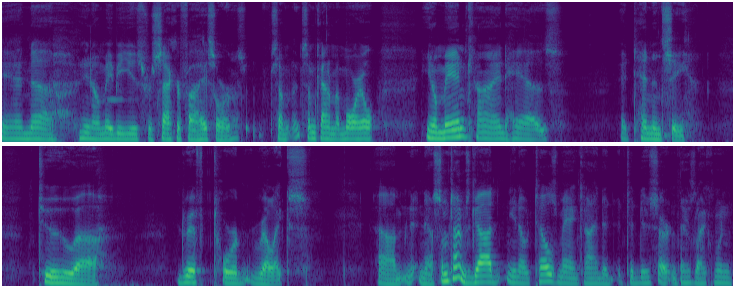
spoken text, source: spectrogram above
And, uh, you know, maybe used for sacrifice or some, some kind of memorial. You know, mankind has a tendency to uh, drift toward relics. Um, now, sometimes God, you know, tells mankind to, to do certain things, like when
